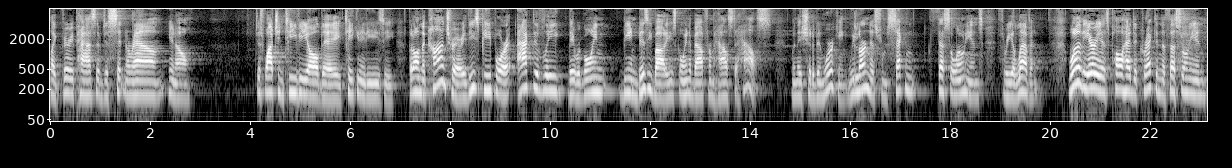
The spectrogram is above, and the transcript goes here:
like very passive, just sitting around, you know, just watching TV all day, taking it easy. But on the contrary, these people are actively, they were going, being busybodies, going about from house to house when they should have been working. We learn this from 2 Thessalonians 3:11. One of the areas Paul had to correct in the Thessalonian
